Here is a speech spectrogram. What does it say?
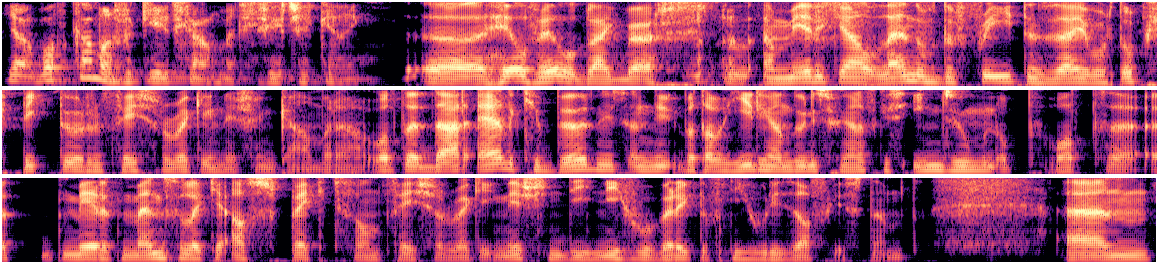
Ja, wat kan er verkeerd gaan met gezichtsherkenning? heel veel, blijkbaar. Amerika, land of the free, tenzij je wordt opgepikt door een facial recognition camera. Wat er daar eigenlijk gebeurd is, en nu, wat we hier gaan doen, is gaan even inzoomen op wat uh, het, meer het menselijke aspect van facial recognition, die niet goed werkt of niet goed is afgestemd. En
